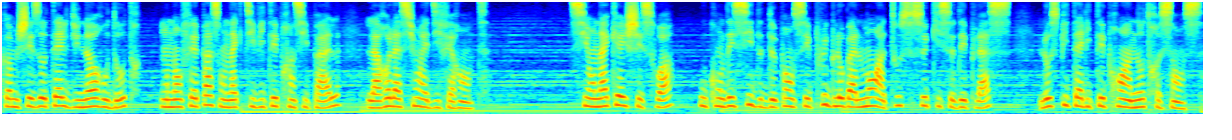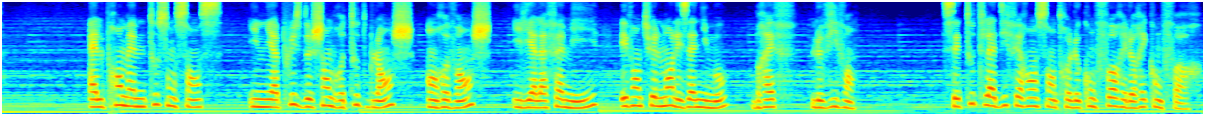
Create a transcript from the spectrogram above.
comme chez Hôtels du Nord ou d'autres, on n'en fait pas son activité principale, la relation est différente. Si on accueille chez soi, ou qu'on décide de penser plus globalement à tous ceux qui se déplacent, l'hospitalité prend un autre sens. Elle prend même tout son sens, il n'y a plus de chambres toutes blanches, en revanche, il y a la famille, éventuellement les animaux, bref, le vivant. C'est toute la différence entre le confort et le réconfort.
